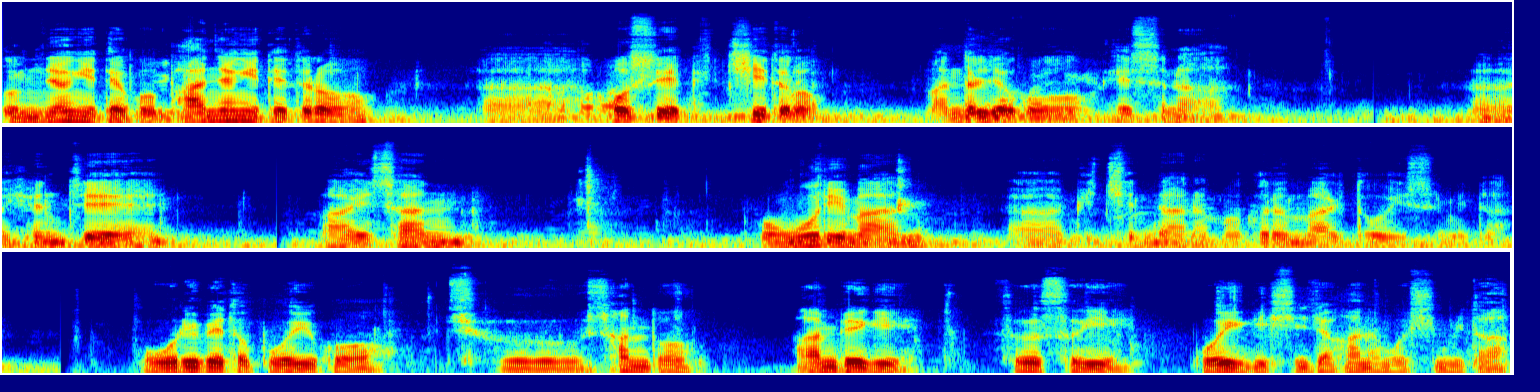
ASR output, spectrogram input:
음영이 되고 반영이 되도록 아, 호수에 비치도록 만들려고 했으나 어, 현재 마이산 봉우리만 어, 비친다는 뭐 그런 말도 있습니다. 오리배도 보이고 저 산도 암벽이 서서히 보이기 시작하는 곳입니다.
